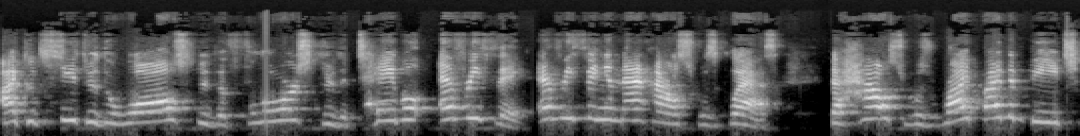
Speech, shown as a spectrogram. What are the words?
I could see through the walls, through the floors, through the table, everything. Everything in that house was glass. The house was right by the beach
